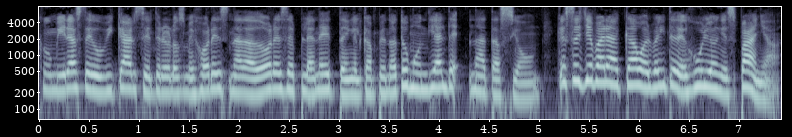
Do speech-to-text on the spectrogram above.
Con miras de ubicarse entre los mejores nadadores del planeta en el Campeonato Mundial de Natación, que se llevará a cabo el 20 de julio en España,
